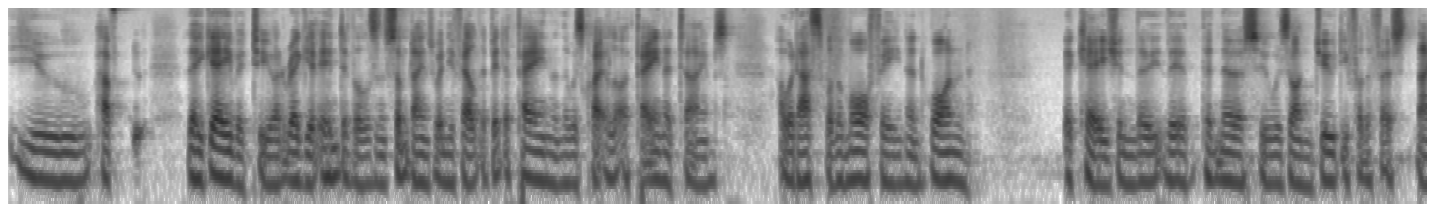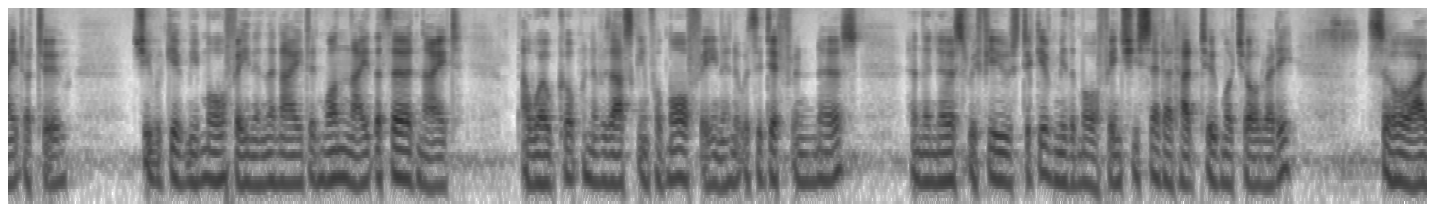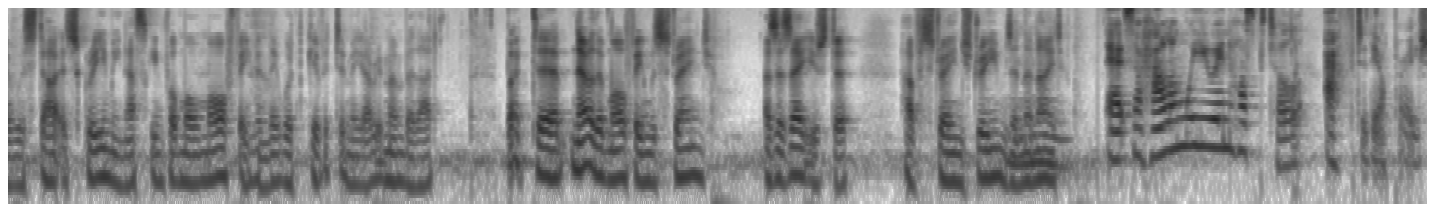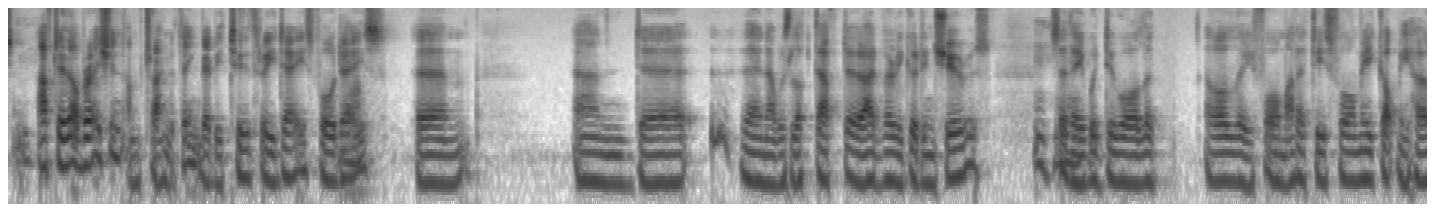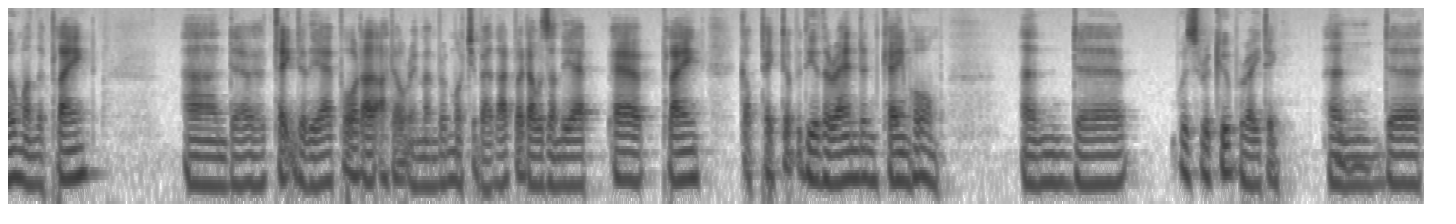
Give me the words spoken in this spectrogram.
you have, they gave it to you at regular intervals. And sometimes when you felt a bit of pain, and there was quite a lot of pain at times, I would ask for the morphine. And one occasion, the, the, the nurse who was on duty for the first night or two, she would give me morphine in the night. And one night, the third night, I woke up and I was asking for morphine, and it was a different nurse. And the nurse refused to give me the morphine. She said I'd had too much already. So I was started screaming, asking for more morphine, and they wouldn't give it to me. I remember that. But uh, now the morphine was strange. As I say, I used to have strange dreams in the mm. night. Uh, so, how long were you in hospital after the operation? After the operation, I'm trying to think, maybe two, three days, four days. Yeah. Um, and uh, then I was looked after. I had very good insurers, mm-hmm. so they would do all the all the formalities for me. Got me home on the plane, and uh, taken to the airport. I, I, don't remember much about that, but I was on the air, airplane, got picked up at the other end, and came home, and uh, was recuperating, and mm. uh,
